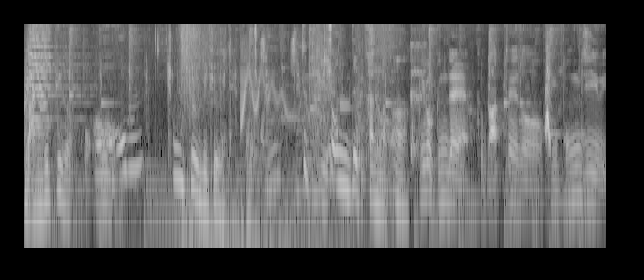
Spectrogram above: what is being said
만두피가 어, 엄청 쫄깃쫄깃해. 쫀득쫀득한 맛. 어. 이거 근데 그 마트에서 이 봉지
